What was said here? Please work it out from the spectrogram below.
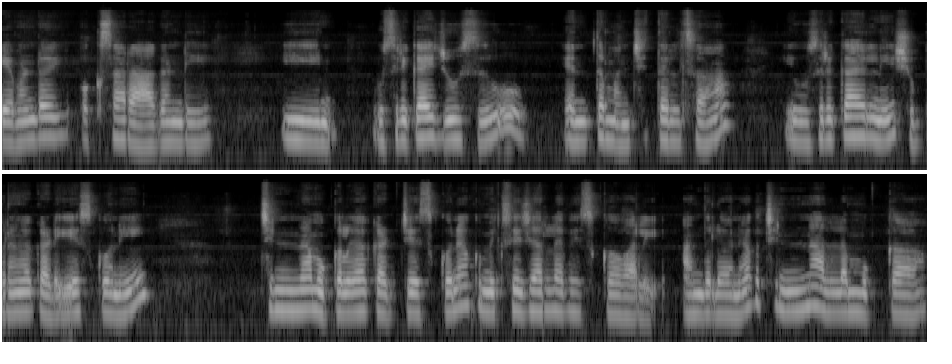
ఏమండోయ్ ఒకసారి ఆగండి. ఈ ఉసిరికాయ జ్యూసు ఎంత మంచిది తెలుసా? ఈ ఉసిరికాయల్ని శుభ్రంగా కడిగేసుకొని చిన్న ముక్కలుగా కట్ చేసుకొని ఒక మిక్సీ జార్లో వేసుకోవాలి. అందులోనే ఒక చిన్న అల్లం ముక్క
